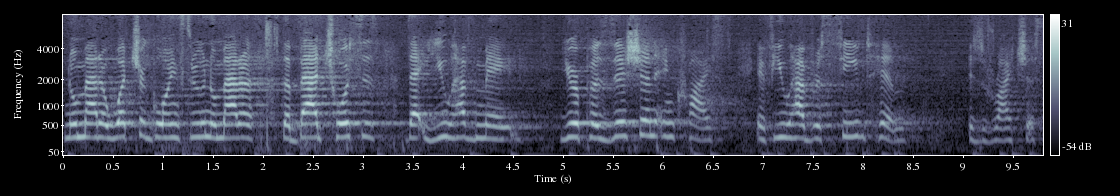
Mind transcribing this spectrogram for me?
No matter what you're going through, no matter the bad choices that you have made, your position in Christ, if you have received Him, is righteous.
